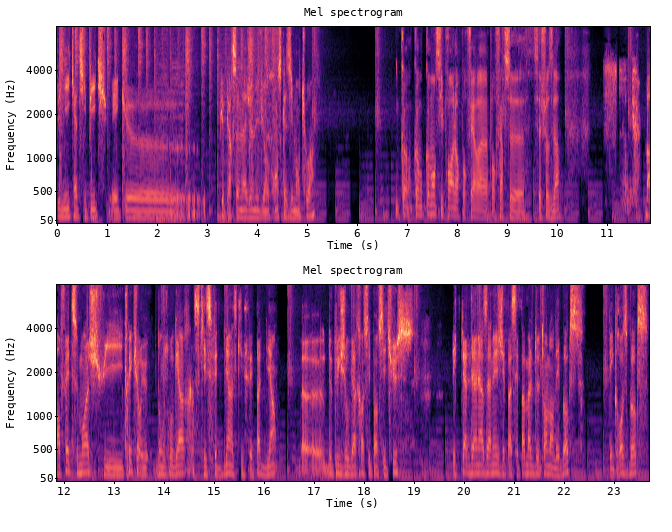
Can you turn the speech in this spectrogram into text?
unique, atypique et que que personne n'a jamais vu en France quasiment, tu vois. Comment, comment on s'y prend alors pour faire euh, pour faire ce, ces choses-là Bah en fait, moi je suis très curieux, donc je regarde ce qui se fait de bien et ce qui se fait pas de bien. Euh, depuis que j'ai ouvert CrossFit Portitus, les quatre dernières années, j'ai passé pas mal de temps dans des box, des grosses box.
